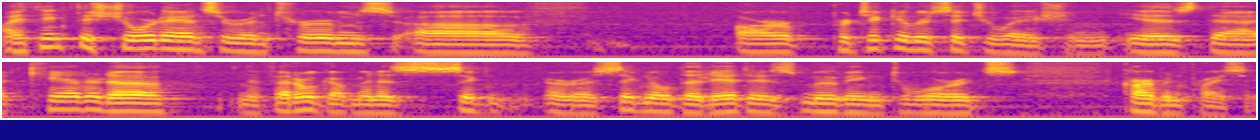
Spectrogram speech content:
I think the short answer in terms of our particular situation is that Canada and the federal government has, sig- has signaled that it is moving towards carbon pricing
